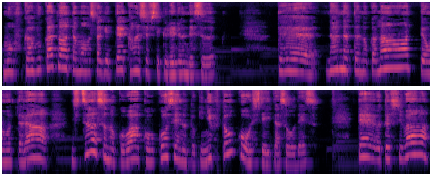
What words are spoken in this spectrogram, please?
もう深々と頭を下げて感謝してくれるんです。で、何だったのかなって思ったら、実はその子は高校生の時に不登校をしていたそうです。で、私は、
